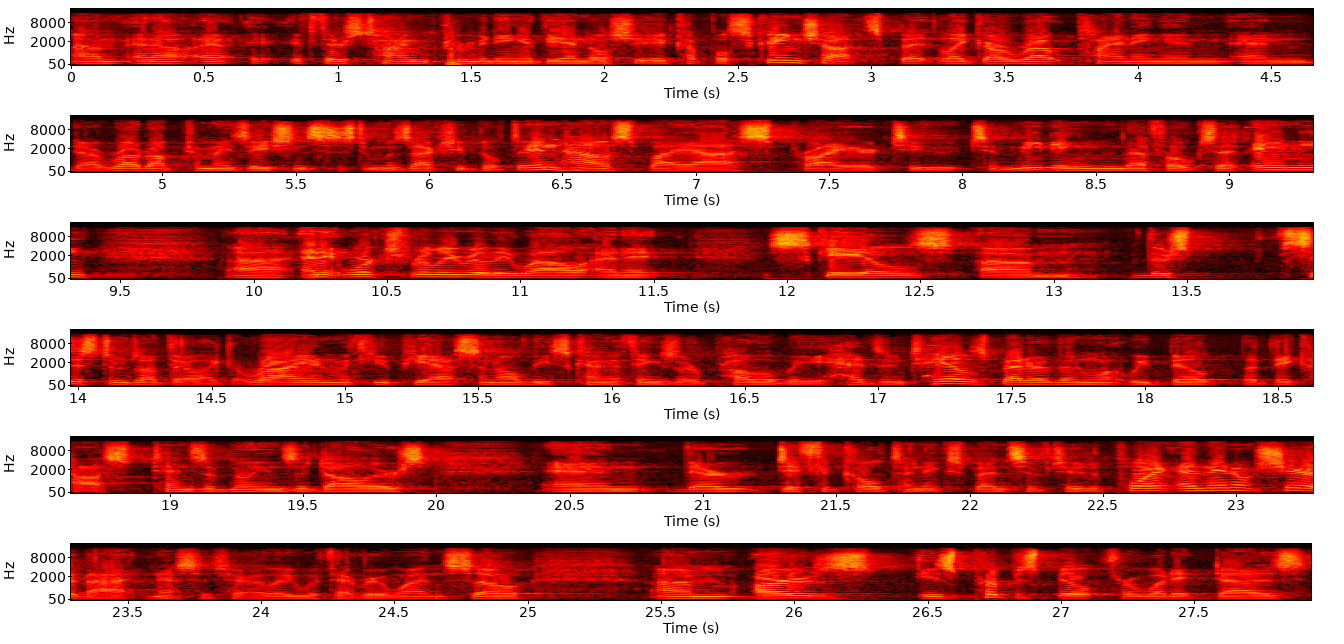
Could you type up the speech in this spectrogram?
Um, and I'll, uh, if there's time permitting at the end, I'll show you a couple screenshots. But like our route planning and, and uh, route optimization system was actually built in-house by us prior to to meeting the folks at Amii, uh, and it works really really well, and it scales, um, there's systems out there like Orion with UPS and all these kind of things that are probably heads and tails better than what we built, but they cost tens of millions of dollars and they're difficult and expensive to deploy, and they don't share that necessarily with everyone. So um, ours is purpose built for what it does.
